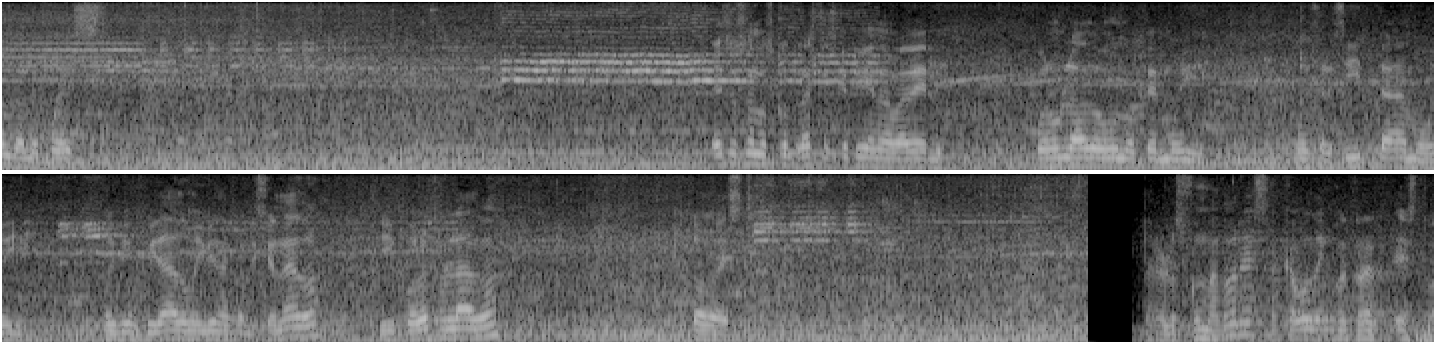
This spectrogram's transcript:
Ándale pues. Esos son los contrastes que tiene Nueva Delhi por un lado un hotel muy muy fresita, muy, muy bien cuidado, muy bien acondicionado y por otro lado todo esto. Para los fumadores acabo de encontrar esto.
